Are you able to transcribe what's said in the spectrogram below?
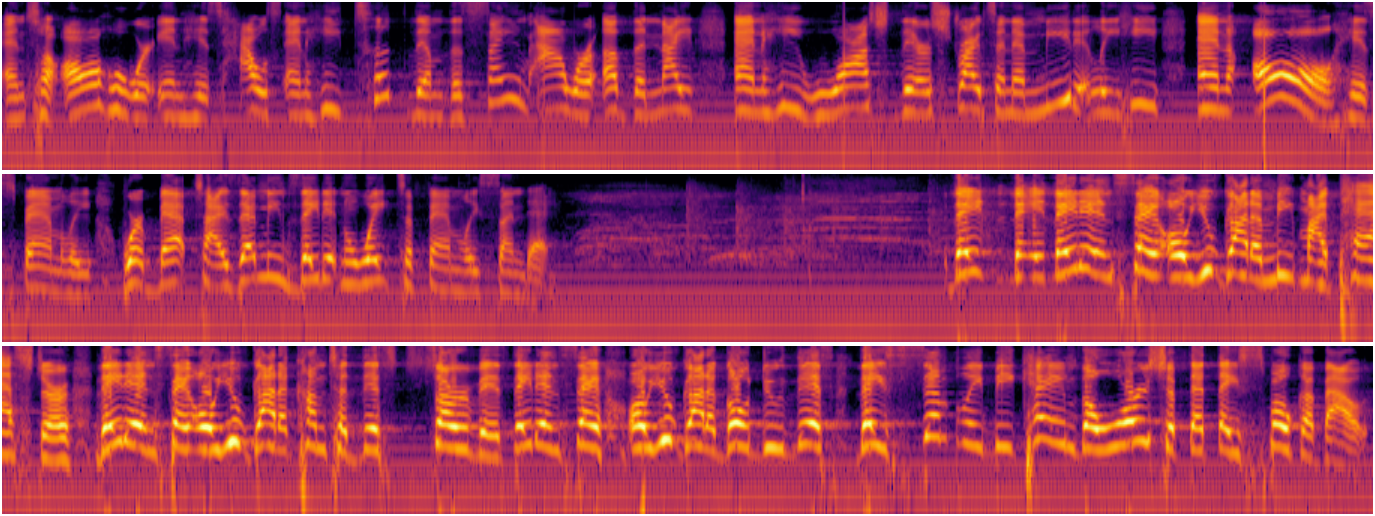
and to all who were in his house. And he took them the same hour of the night and he washed their stripes. And immediately he and all his family were baptized. That means they didn't wait to Family Sunday. They, they, they didn't say, oh, you've got to meet my pastor. They didn't say, oh, you've got to come to this service. They didn't say, oh, you've got to go do this. They simply became the worship that they spoke about.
